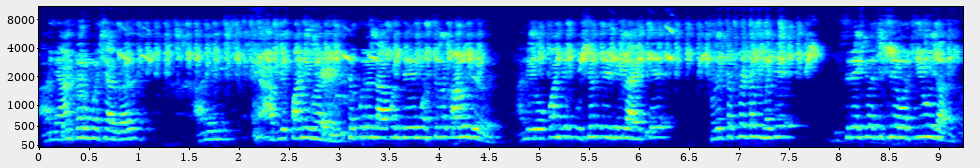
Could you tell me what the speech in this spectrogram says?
आणि आंतरमशागत आणि आपले पाणी भरणे इथंपर्यंत आपण ते मस्त काढून दिलं. आणि रोपांचे कुशल जे दिलं आहे ते थोडे टप्प्याटप म्हणजे दुसऱ्या किंवा तिसऱ्या वर्षी येऊन जातं.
